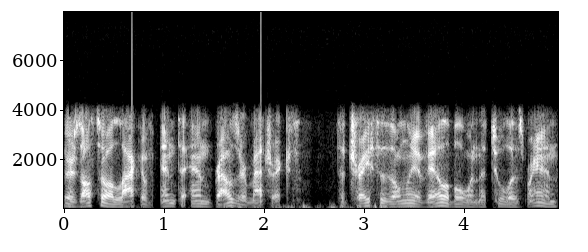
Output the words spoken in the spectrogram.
There's also a lack of end-to-end browser metrics. The trace is only available when the tool is ran.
